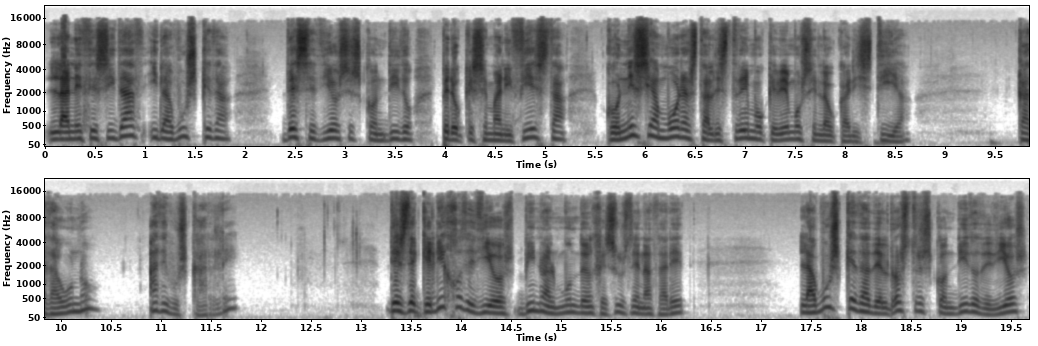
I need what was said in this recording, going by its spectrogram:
la necesidad y la búsqueda de ese Dios escondido, pero que se manifiesta con ese amor hasta el extremo que vemos en la Eucaristía. Cada uno ha de buscarle. Desde que el Hijo de Dios vino al mundo en Jesús de Nazaret, la búsqueda del rostro escondido de Dios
